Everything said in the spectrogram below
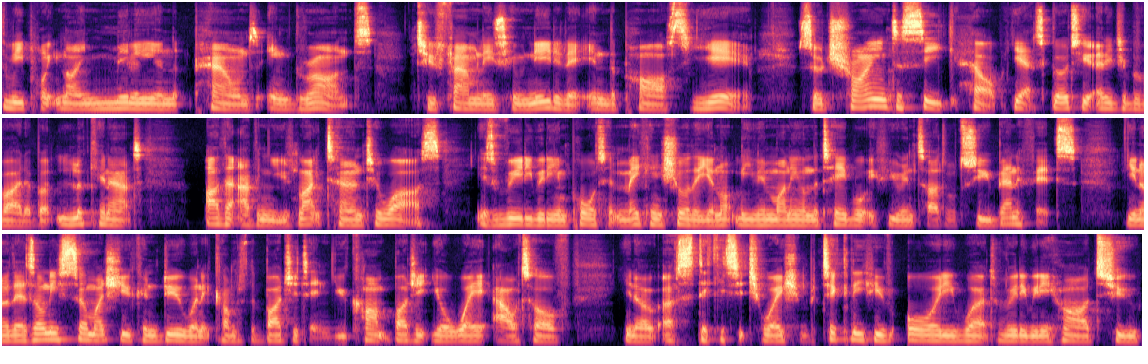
3.9 million pounds in grants to families who needed it in the past year. So trying to seek help, yes, go to your energy provider, but looking at other avenues like Turn to Us is really, really important. Making sure that you're not leaving money on the table if you're entitled to benefits. You know, there's only so much you can do when it comes to budgeting. You can't budget your way out of, you know, a sticky situation, particularly if you've already worked really, really hard to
